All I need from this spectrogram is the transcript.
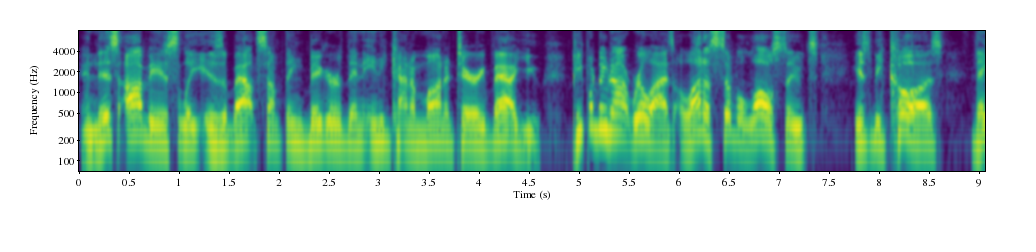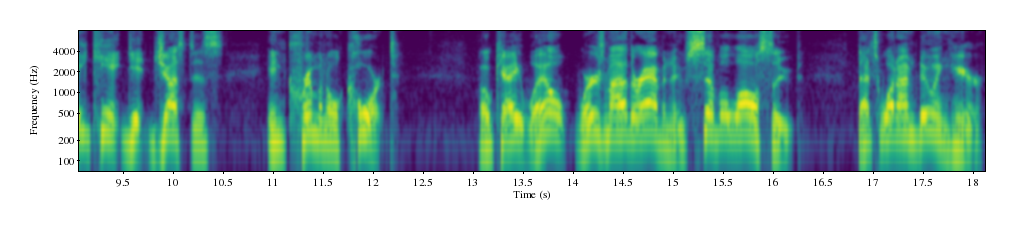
And this obviously is about something bigger than any kind of monetary value. People do not realize a lot of civil lawsuits is because they can't get justice in criminal court. Okay, well, where's my other avenue? Civil lawsuit. That's what I'm doing here.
